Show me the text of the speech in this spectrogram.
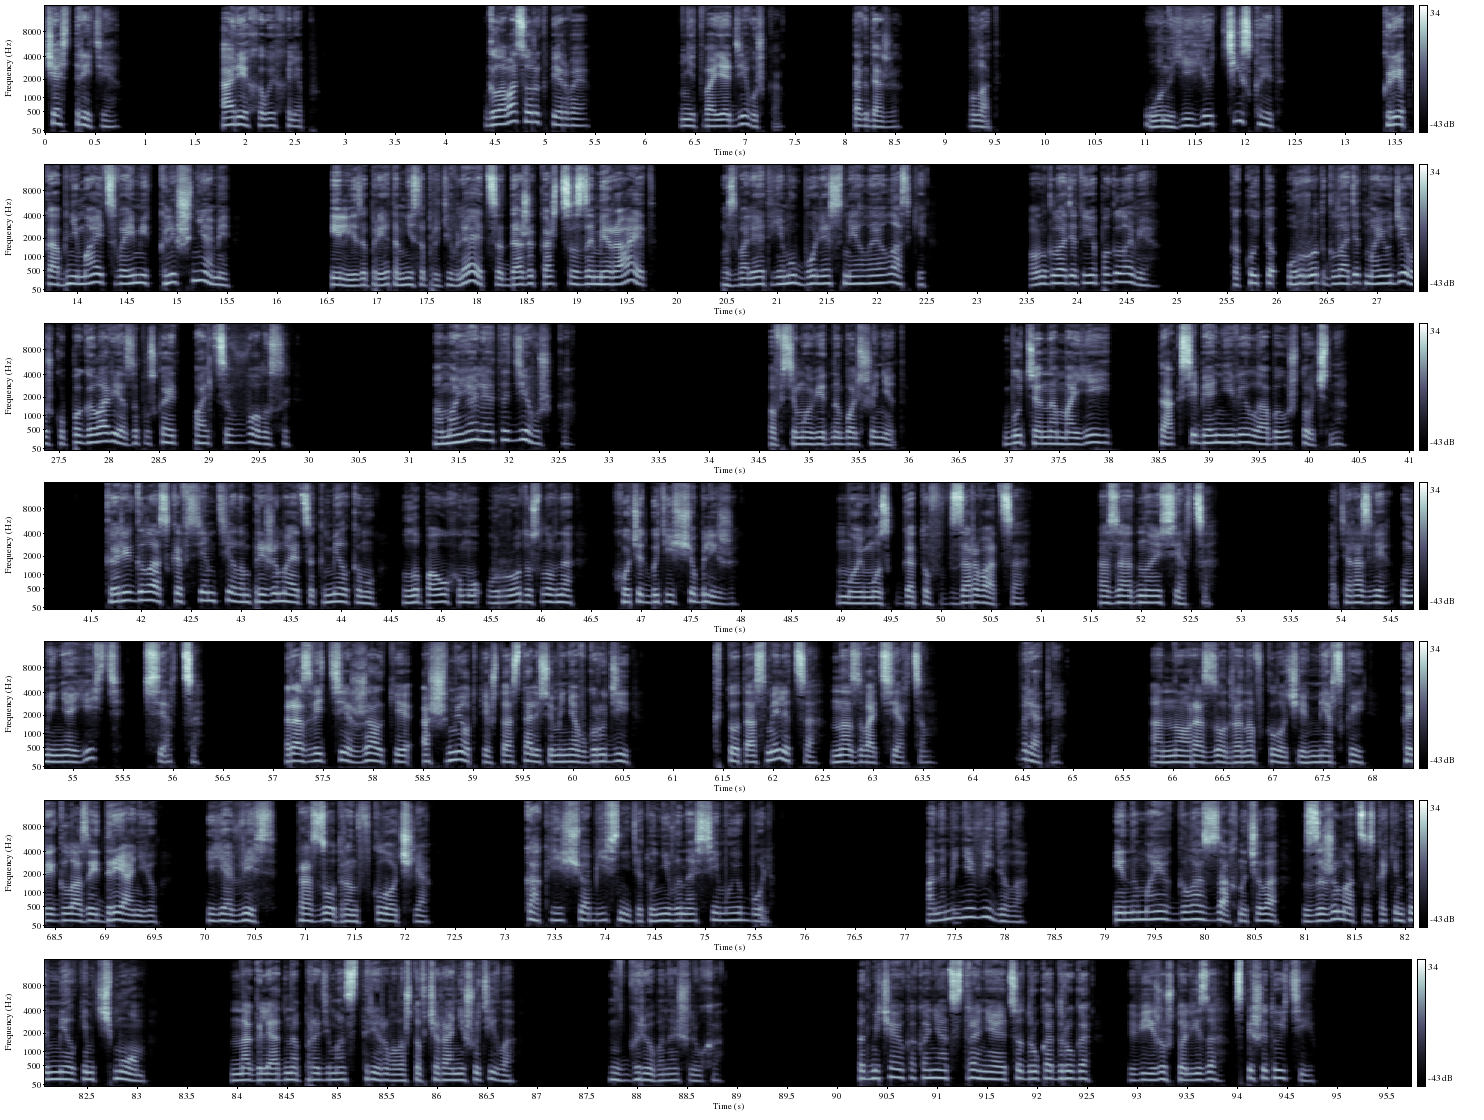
Часть третья. Ореховый хлеб. Глава 41. Не твоя девушка. Тогда же. Влад. Он ее тискает. Крепко обнимает своими клешнями. И Лиза при этом не сопротивляется, даже, кажется, замирает. Позволяет ему более смелые ласки. Он гладит ее по голове. Какой-то урод гладит мою девушку по голове, запускает пальцы в волосы. А моя ли это девушка? По всему видно, больше нет. Будь она моей, так себя не вела бы уж точно. Кореглазка всем телом прижимается к мелкому, лопоухому уроду, словно хочет быть еще ближе. Мой мозг готов взорваться, а заодно и сердце. Хотя разве у меня есть сердце? Разве те жалкие ошметки, что остались у меня в груди, кто-то осмелится назвать сердцем? Вряд ли. Оно разодрано в клочья мерзкой, кореглазой дрянью, и я весь разодран в клочья. Как еще объяснить эту невыносимую боль? Она меня видела и на моих глазах начала зажиматься с каким-то мелким чмом, наглядно продемонстрировала, что вчера не шутила. Грёбаная шлюха. Подмечаю, как они отстраняются друг от друга. Вижу, что Лиза спешит уйти.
